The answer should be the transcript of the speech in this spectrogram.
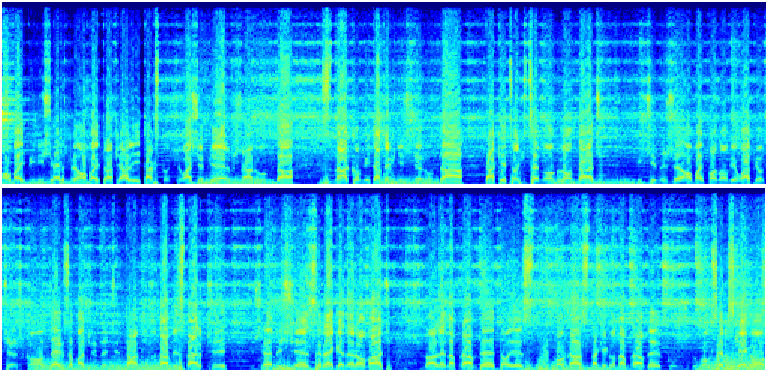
obaj bili sierpy, obaj trafiali i tak skończyła się pierwsza runda. Znakomita technicznie runda, takie coś chcemy oglądać. Widzimy, że obaj panowie łapią ciężko oddech. Zobaczymy, czy ta minuta wystarczy, żeby się zregenerować. No ale naprawdę to jest pokaz takiego naprawdę kunsztu bokserskiego.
